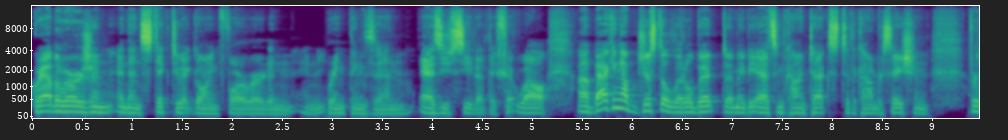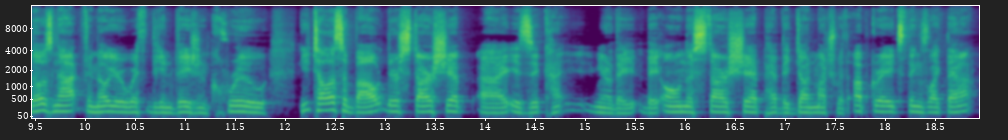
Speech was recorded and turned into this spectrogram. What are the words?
grab a version and then stick to it going forward and, and bring things in as you see that they fit well. Uh, backing up just a little bit uh, maybe add some context to the conversation. For those not familiar with the invasion crew can you tell us about their starship? Uh, is it you know they they own the starship? Have they done much with upgrades, things like that?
